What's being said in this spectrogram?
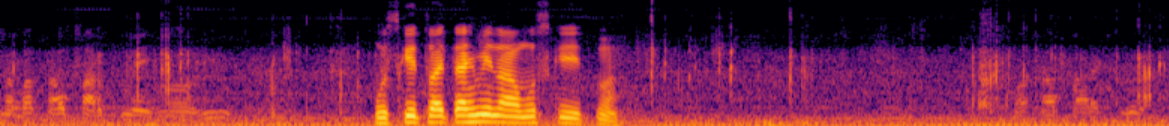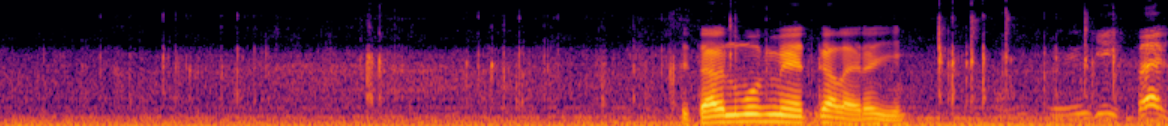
Só botar o? Mosquito vai terminar o mosquito, mano. Botar o paro aqui. Você tá no movimento, galera, aí. Aqui, pega.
